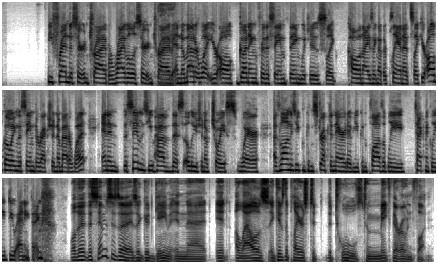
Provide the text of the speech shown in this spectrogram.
befriend a certain tribe or rival a certain tribe Right. and no matter what you're all gunning for the same thing which is like colonizing other planets like you're all going the same direction no matter what and in the sims you have this illusion of choice where as long as you can construct a narrative you can plausibly technically do anything Well, the the Sims is a is a good game in that it allows it gives the players to the tools to make their own fun,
